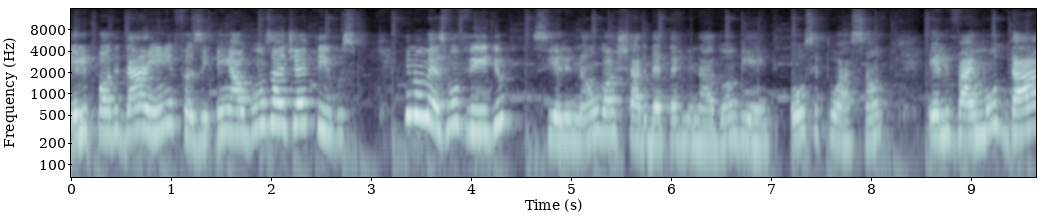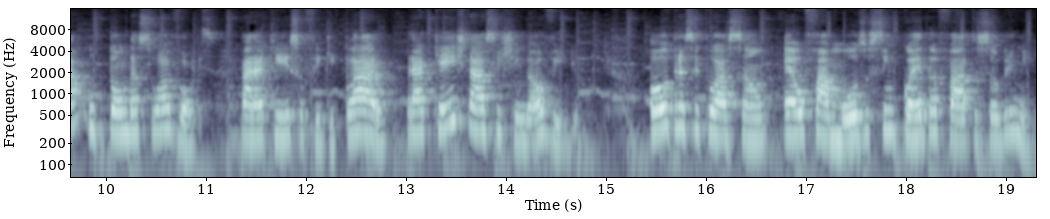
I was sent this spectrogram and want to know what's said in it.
ele pode dar ênfase em alguns adjetivos. E no mesmo vídeo, se ele não gostar de determinado ambiente ou situação, ele vai mudar o tom da sua voz, para que isso fique claro para quem está assistindo ao vídeo. Outra situação é o famoso 50 fatos sobre mim.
